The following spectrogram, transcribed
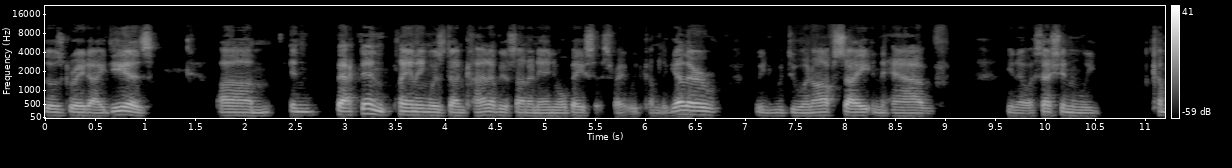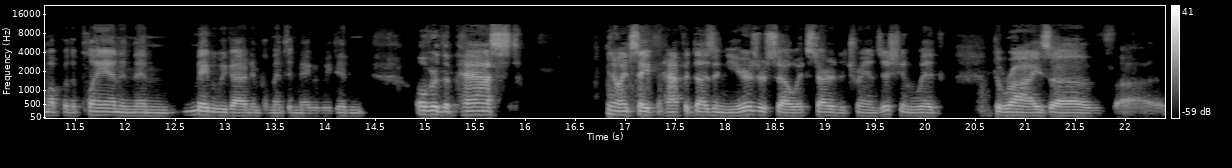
those great ideas. Um, and back then, planning was done kind of just on an annual basis, right? We'd come together, we would do an offsite and have, you know, a session. And we come up with a plan, and then maybe we got it implemented, maybe we didn't. Over the past, you know, I'd say half a dozen years or so, it started to transition with the rise of uh,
